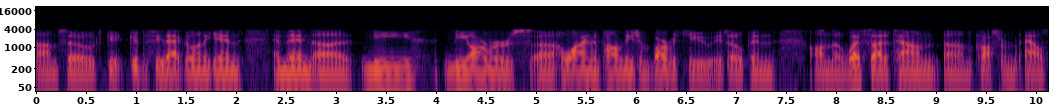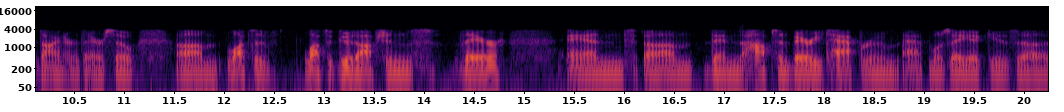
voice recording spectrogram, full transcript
Um, so good, good to see that going again. And then uh, Knee Knee Armor's uh, Hawaiian and Polynesian barbecue is open on the west side of town, um, across from Al's Diner there. So um, lots of lots of good options there. and um, then Hops and Berry Tap Room at Mosaic is uh,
